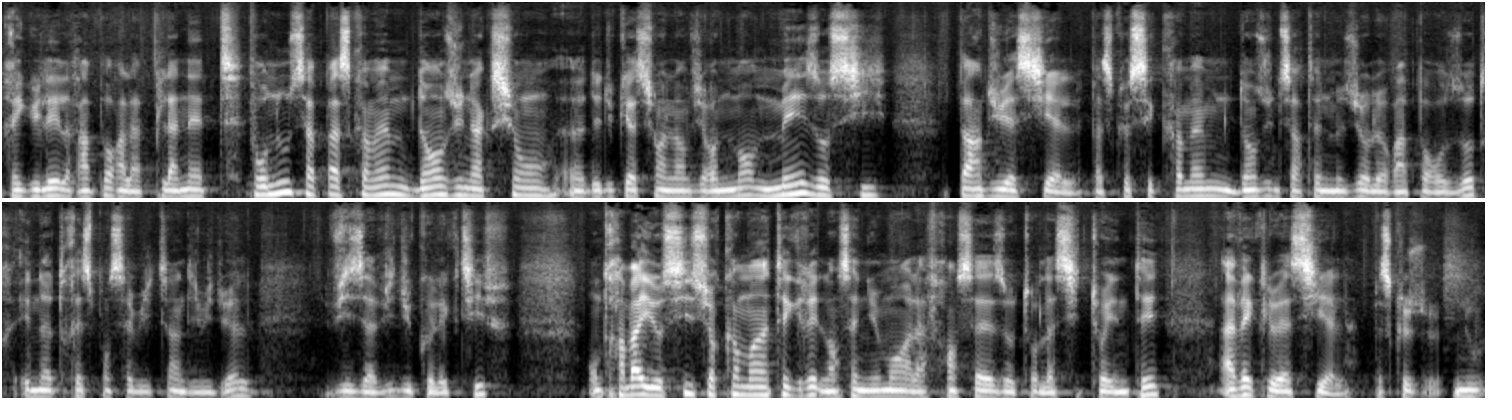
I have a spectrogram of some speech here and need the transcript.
réguler le rapport à la planète. Pour nous, ça passe quand même dans une action euh, d'éducation à l'environnement, mais aussi par du SIL, parce que c'est quand même dans une certaine mesure le rapport aux autres et notre responsabilité individuelle vis-à-vis du collectif. On travaille aussi sur comment intégrer l'enseignement à la française autour de la citoyenneté avec le SIL, parce que nous,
